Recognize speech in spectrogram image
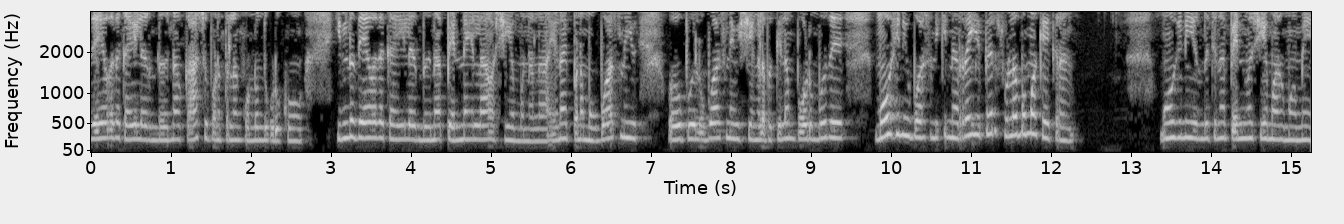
தேவதை கையில் இருந்ததுன்னா காசு பணத்தெல்லாம் கொண்டு வந்து கொடுக்கும். இந்த தேவதை கையில் இருந்ததுன்னா பெண்ணையெல்லாம் விஷயம் பண்ணலாம். ஏன்னா இப்போ நம்ம உபாசனை வகுப்புகள் உபாசனை விஷயங்களை பற்றிலாம் போடும்போது மோகினி உபாசனைக்கு நிறைய பேர் சுலபமாக கேட்குறாங்க மோகினி இருந்துச்சுன்னா பெண் வசியம் ஆகுமாமே?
